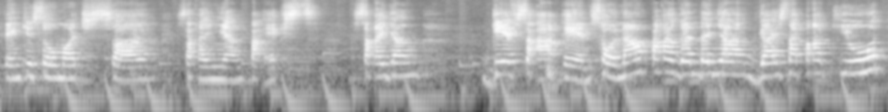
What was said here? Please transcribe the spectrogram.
Thank you so much sa sa kanyang pa-ex sa kanyang gift sa akin. So, napakaganda niya, guys. Napaka-cute.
